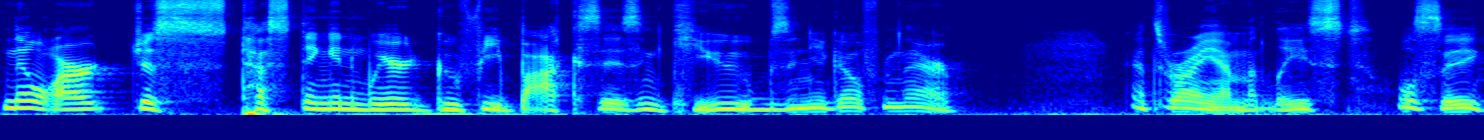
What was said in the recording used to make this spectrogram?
no art just testing in weird goofy boxes and cubes and you go from there. That's where i am at least. We'll see.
